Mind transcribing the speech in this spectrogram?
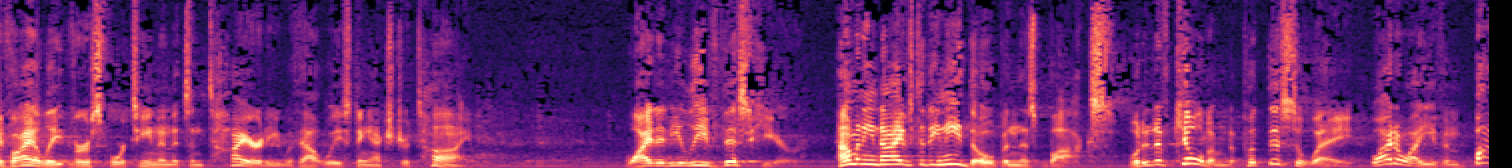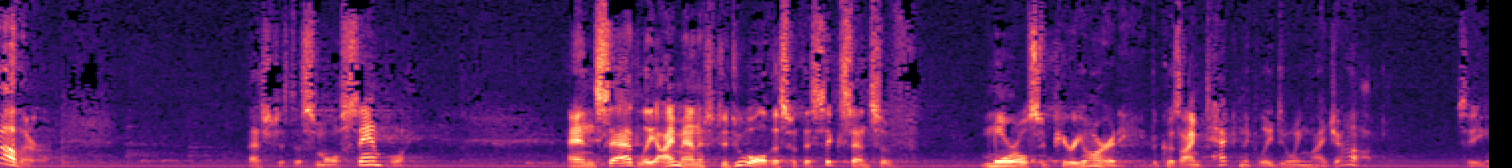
violate verse 14 in its entirety without wasting extra time. Why did he leave this here? How many knives did he need to open this box? Would it have killed him to put this away? Why do I even bother? That's just a small sampling. And sadly, I managed to do all this with a sick sense of moral superiority because I'm technically doing my job. See?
